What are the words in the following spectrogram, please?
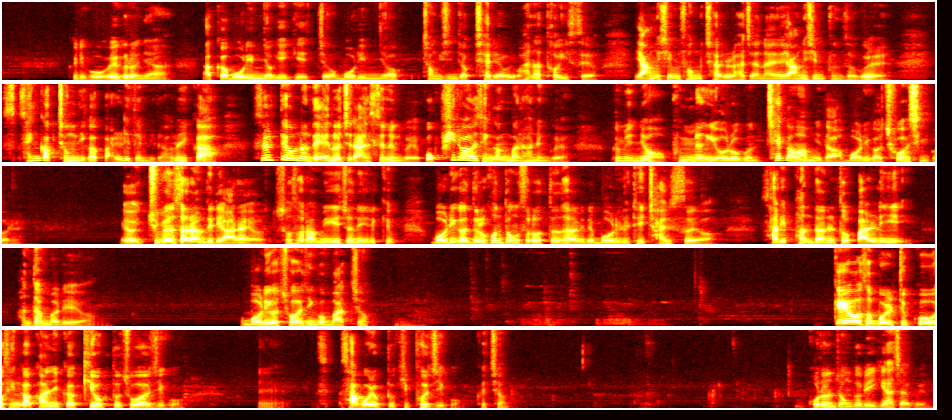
그리고 왜 그러냐? 아까 몰입력 얘기했죠. 몰입력, 정신적 체력 그리고 하나 더 있어요. 양심 성찰을 하잖아요. 양심 분석을 생각 정리가 빨리 됩니다. 그러니까 쓸데없는데 에너지를 안 쓰는 거예요. 꼭 필요한 생각만 하는 거예요. 그러면요. 분명히 여러분 체감합니다. 머리가 좋아진 거를. 주변 사람들이 알아요. 저 사람이 예전에 이렇게 머리가 늘 혼동스러웠던 사람인데 머리를 되게 잘 써요. 사리 판단을 더 빨리 한단 말이에요. 머리가 좋아진 건 맞죠? 깨어서 뭘 듣고 생각하니까 기억도 좋아지고 예, 사고력도 깊어지고 그렇죠? 그런 정도로 얘기하자고요.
